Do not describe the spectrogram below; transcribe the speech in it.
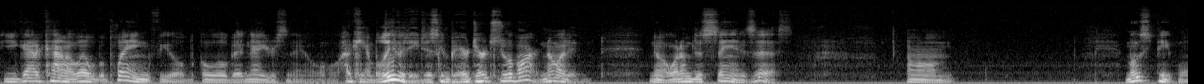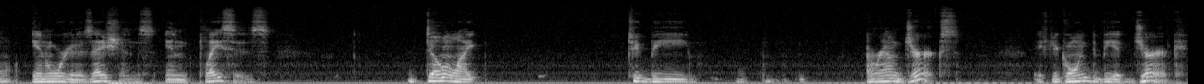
you got to kind of level the playing field a little bit. Now you're saying, "Oh, I can't believe it. He just compared church to a bar." No, I didn't. No, what I'm just saying is this. Um, most people in organizations, in places, don't like to be around jerks. If you're going to be a jerk,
